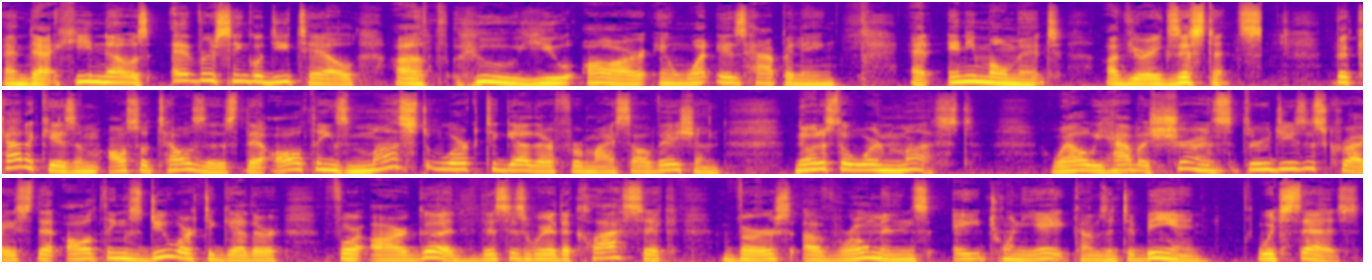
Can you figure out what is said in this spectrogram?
and that He knows every single detail of who you are and what is happening at any moment of your existence. The Catechism also tells us that all things must work together for my salvation. Notice the word must Well, we have assurance through Jesus Christ that all things do work together for our good. This is where the classic verse of Romans 8:28 comes into being, which says,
